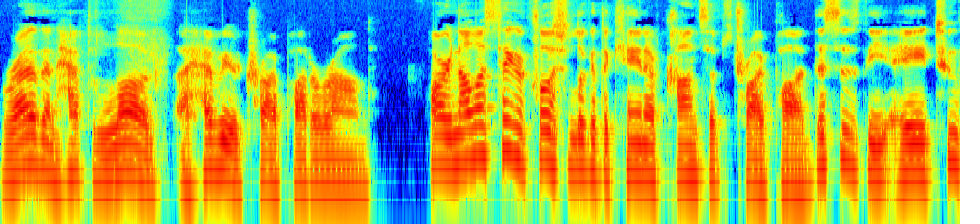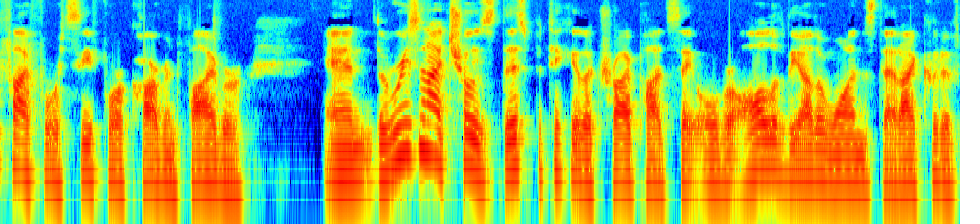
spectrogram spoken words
rather than have to lug a heavier tripod around. All right, now let's take a closer look at the K&F Concepts tripod. This is the A254C4 carbon fiber. And the reason I chose this particular tripod, say, over all of the other ones that I could have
